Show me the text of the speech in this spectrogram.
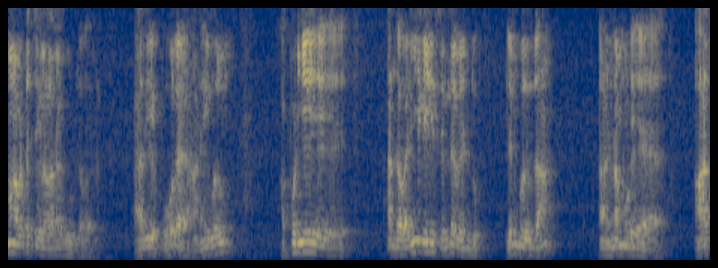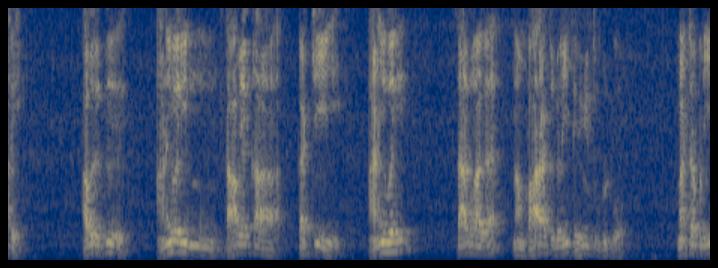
மாவட்ட செயலாளராக உள்ளவர் அதே போல அனைவரும் அப்படியே அந்த வழியிலேயே செல்ல வேண்டும் என்பதுதான் நம்முடைய ஆசை. அவருக்கு அனைவரின் தாவேக்கா கட்சி அனைவரின் சார்பாக நாம் பாராட்டுகளை தெரிவித்துக் கொள்வோம். மற்றபடி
